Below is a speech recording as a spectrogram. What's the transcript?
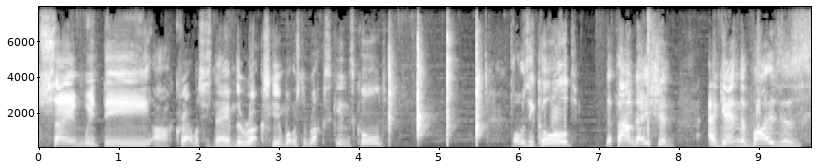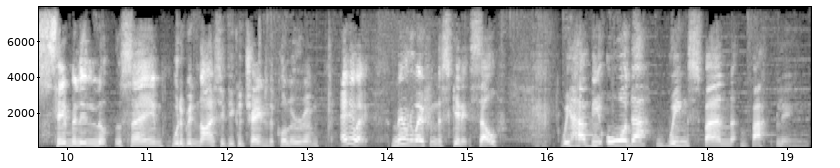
same with the oh crap, what's his name? The rock skin. What was the rock skins called? What was he called? The foundation. Again, the visors similarly look the same. Would have been nice if you could change the colour of them. Anyway, moving away from the skin itself, we have the Order Wingspan Back Bling.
